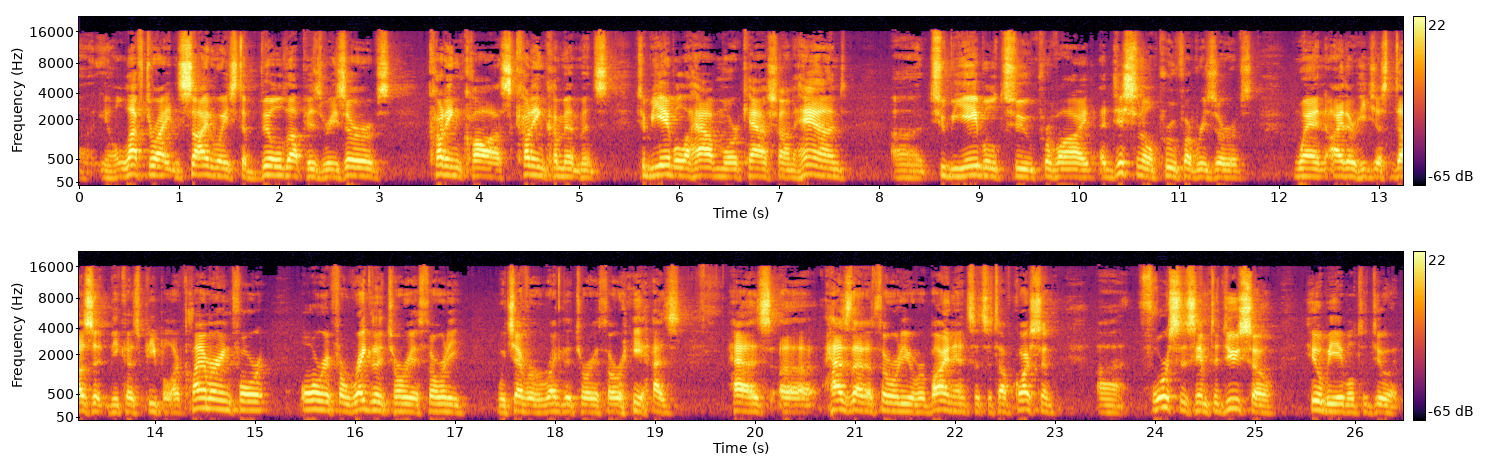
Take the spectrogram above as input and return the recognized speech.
uh, you know, left, right, and sideways to build up his reserves, cutting costs, cutting commitments to be able to have more cash on hand, uh, to be able to provide additional proof of reserves when either he just does it because people are clamoring for it, or if a regulatory authority, whichever regulatory authority has has uh, has that authority over Binance, it's a tough question, uh, forces him to do so, he'll be able to do it.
